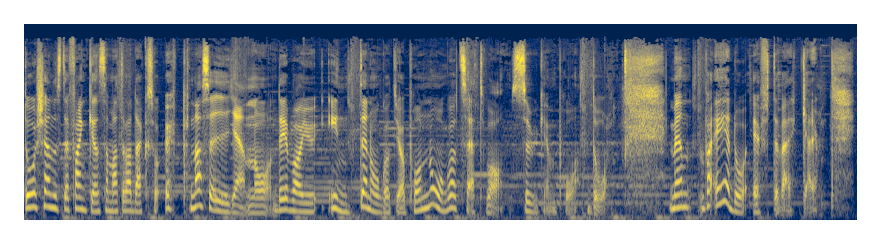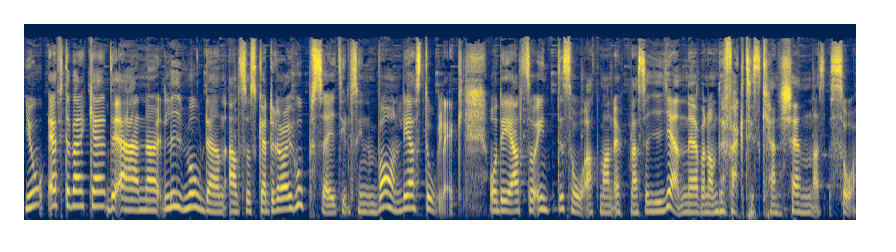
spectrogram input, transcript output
då kändes det fanken som att det var dags att öppna sig igen och det var ju inte något jag på något sätt var sugen på då. Men vad är då efterverkar? Jo, efterverkar det är när livmodern alltså ska dra ihop sig till sin vanliga storlek. Och det är alltså inte så att man öppnar sig igen, även om det faktiskt kan kännas så.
